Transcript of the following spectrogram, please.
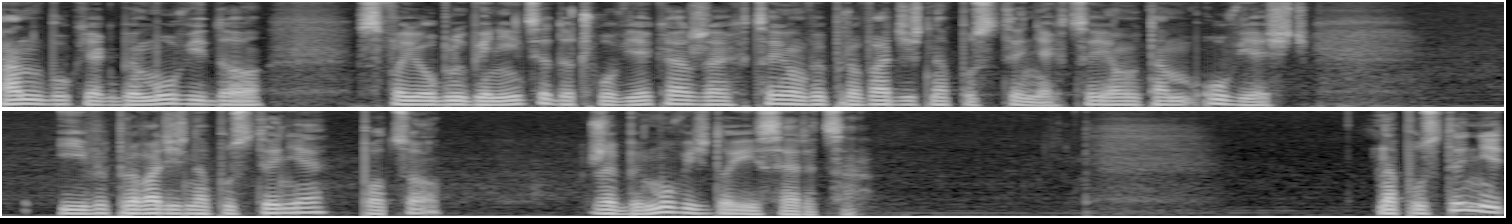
Pan Bóg jakby mówi do swojej oblubienicy, do człowieka, że chce ją wyprowadzić na pustynię, chce ją tam uwieść i wyprowadzić na pustynię po co? Żeby mówić do jej serca. Na pustyni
